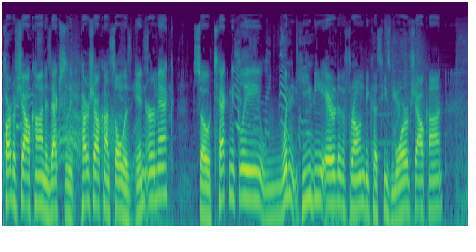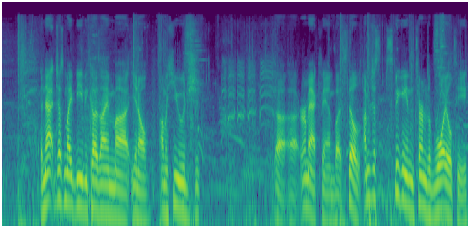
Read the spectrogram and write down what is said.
part of Shao Kahn is actually part of Shao Kahn's soul is in Ermac. So technically, wouldn't he be heir to the throne because he's more of Shao Kahn? And that just might be because I'm, uh, you know, I'm a huge uh, uh, Ermac fan, but still, I'm just speaking in terms of royalty.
